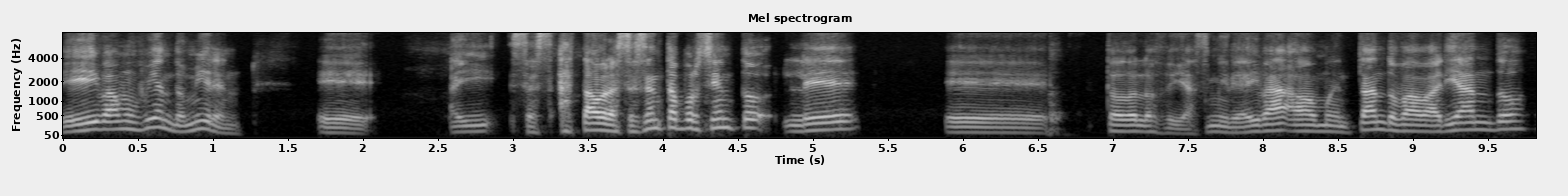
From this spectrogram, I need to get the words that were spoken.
y vamos viendo, miren, eh, ahí hasta ahora 60% lee eh, todos los días. Mire, ahí va aumentando, va variando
